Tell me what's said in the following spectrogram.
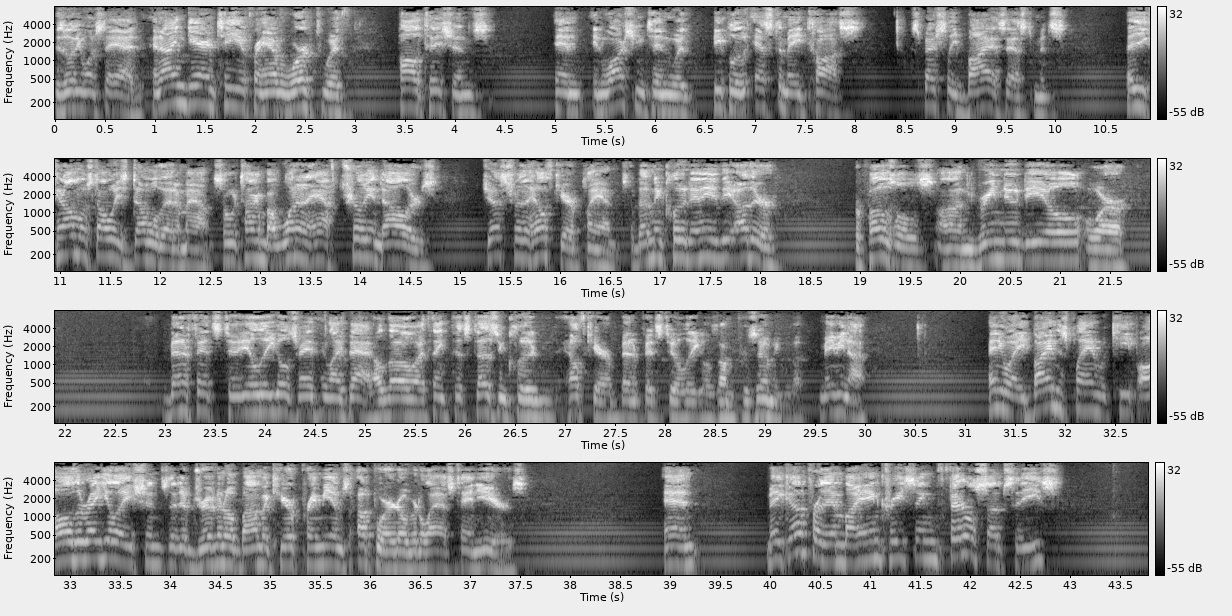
is what he wants to add. And I can guarantee you, for having worked with politicians in, in Washington with people who estimate costs, especially bias estimates, that you can almost always double that amount. So we're talking about one and a half trillion dollars just for the health care plan. So it doesn't include any of the other proposals on Green New Deal or benefits to illegals or anything like that. Although I think this does include health care benefits to illegals, I'm presuming, but maybe not. Anyway, Biden's plan would keep all the regulations that have driven Obamacare premiums upward over the last 10 years and make up for them by increasing federal subsidies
